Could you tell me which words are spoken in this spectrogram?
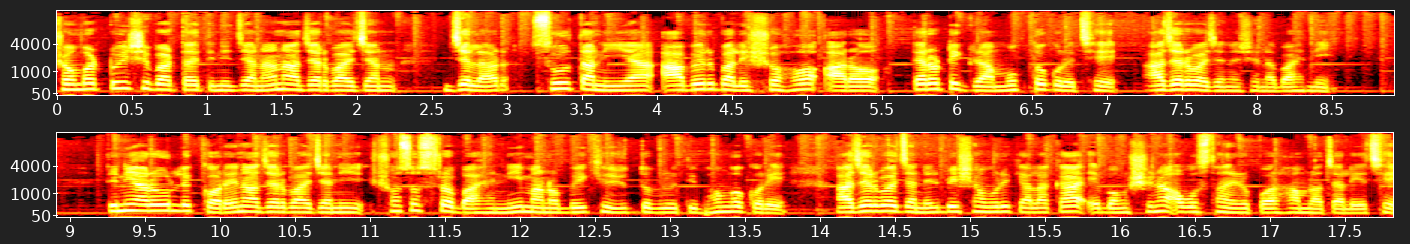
সোমবার টুইসি বার্তায় তিনি জানান, আজারবাইজান জেলার সুলতানিয়া আবেরবালি সহ আরও তেরোটি গ্রাম মুক্ত করেছে আজারবাইজানের সেনাবাহিনী। তিনি আরও উল্লেখ করেন, আজারবাইজানি সশস্ত্র বাহিনী মানবিক যুদ্ধবিরতি ভঙ্গ করে আজারবাইজানের বেসামরিক এলাকা এবং সেনা অবস্থানের উপর হামলা চালিয়েছে।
